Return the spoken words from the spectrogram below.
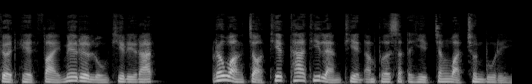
เกิดเหตุไฟไหม้เรือหลวงคิริรัตระหว่างจอดเทียบท่าที่แหลมเทียนอำเภอสัตหีบจังหวัดชนบุรี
